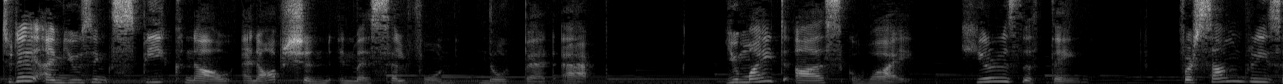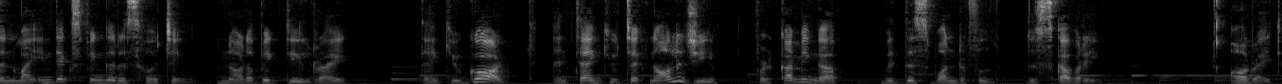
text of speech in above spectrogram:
Today I'm using Speak Now, an option in my cell phone notepad app. You might ask why. Here is the thing. For some reason, my index finger is hurting. Not a big deal, right? Thank you, God, and thank you, technology, for coming up with this wonderful discovery. All right,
